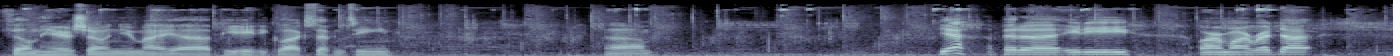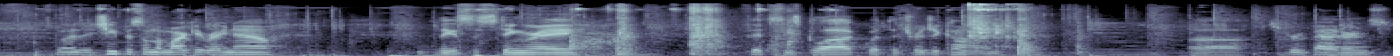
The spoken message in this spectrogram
film here showing you my uh, P80 Glock 17. Um, yeah, I put a ADE RMR Red Dot. It's one of the cheapest on the market right now. I think it's the Stingray. Fits these Glock with the Trijicon uh, screw patterns.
